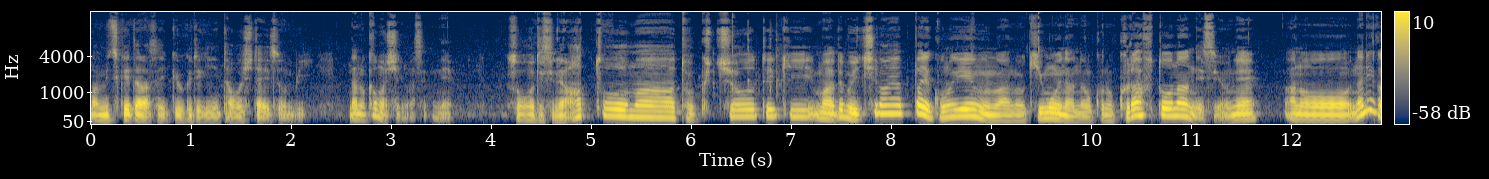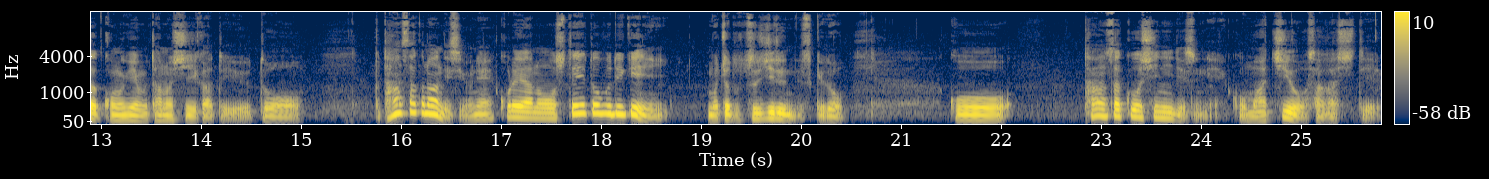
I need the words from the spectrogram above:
まあ、見つけたら積極的に倒したいゾンビなのかもしれませんね。そうですねあとまあ特徴的まあでも一番やっぱりこのゲームのあの肝になるのはこのクラフトなんですよね。あの何がこのゲーム楽しいかというと探索なんですよね。これあのステート・オブ・ディケイにもちょっと通じるんですけどこう探索をしにですねこう街を探して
